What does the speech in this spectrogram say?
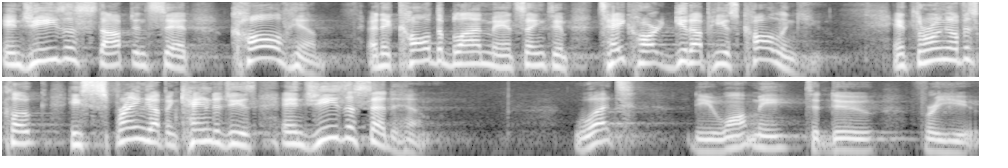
And Jesus stopped and said, Call him. And they called the blind man, saying to him, Take heart, get up, he is calling you. And throwing off his cloak, he sprang up and came to Jesus. And Jesus said to him, What do you want me to do for you?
